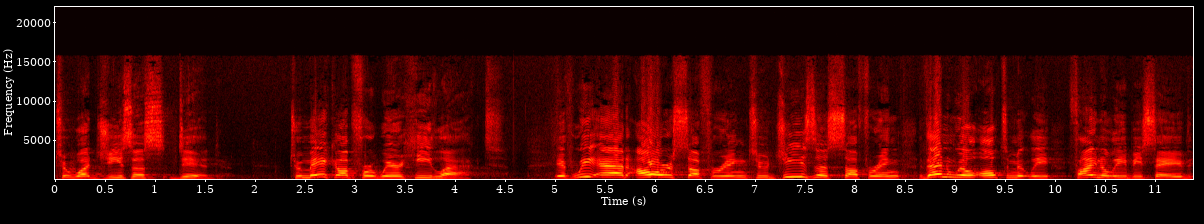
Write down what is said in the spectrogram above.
to what Jesus did, to make up for where he lacked. If we add our suffering to Jesus' suffering, then we'll ultimately, finally be saved,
